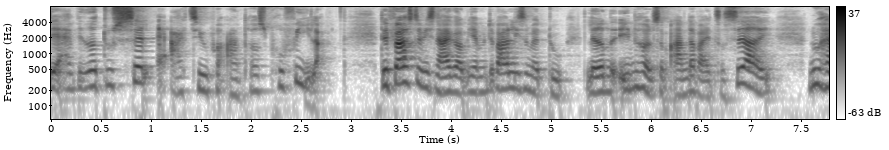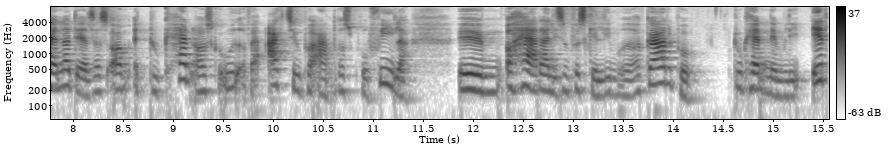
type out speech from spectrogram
det er ved, at du selv er aktiv på andres profiler. Det første, vi snakker om, jamen det var ligesom, at du lavede noget indhold, som andre var interesseret i. Nu handler det altså også om, at du kan også gå ud og være aktiv på andres profiler. Øhm, og her er der ligesom forskellige måder at gøre det på. Du kan nemlig et,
